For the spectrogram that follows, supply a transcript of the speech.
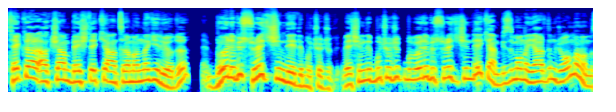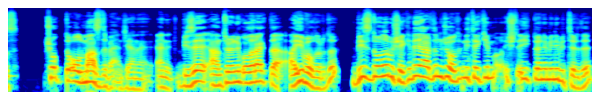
Tekrar akşam 5'teki antrenmanına geliyordu. Böyle bir süreç içindeydi bu çocuk. Ve şimdi bu çocuk bu böyle bir süreç içindeyken bizim ona yardımcı olmamamız çok da olmazdı bence yani. Yani bize antrenörlük olarak da ayıp olurdu. Biz de ona bu şekilde yardımcı olduk. Nitekim işte ilk dönemini bitirdi.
